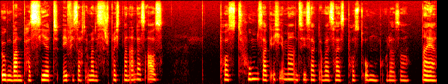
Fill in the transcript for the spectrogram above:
irgendwann passiert, Evi sagt immer, das spricht man anders aus. Posthum sag ich immer und sie sagt aber, es heißt postum oder so. Naja,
